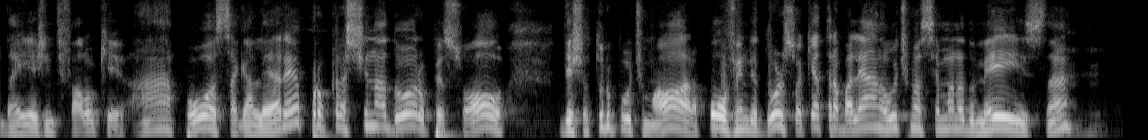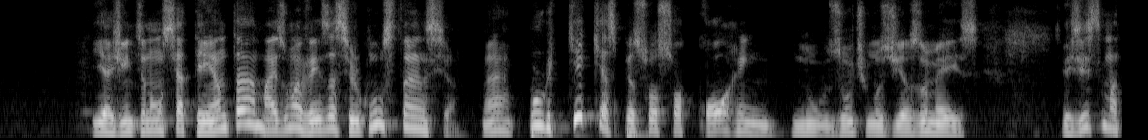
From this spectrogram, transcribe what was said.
Daí a gente fala o quê? Ah, pô, essa galera é procrastinador, o pessoal deixa tudo para última hora. Pô, o vendedor só quer trabalhar na última semana do mês, né? Uhum e a gente não se atenta, mais uma vez, à circunstância. Né? Por que, que as pessoas só correm nos últimos dias do mês? Existe uma,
